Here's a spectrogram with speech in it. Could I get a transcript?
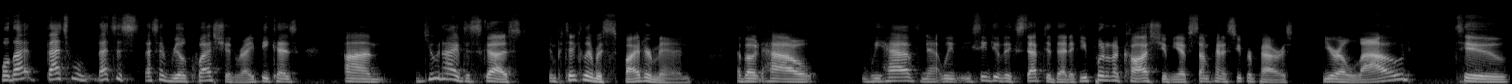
Well, that that's that's a that's a real question, right? Because um, you and I have discussed, in particular with Spider-Man, about how we have now we, we seem to have accepted that if you put on a costume, you have some kind of superpowers. You're allowed to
